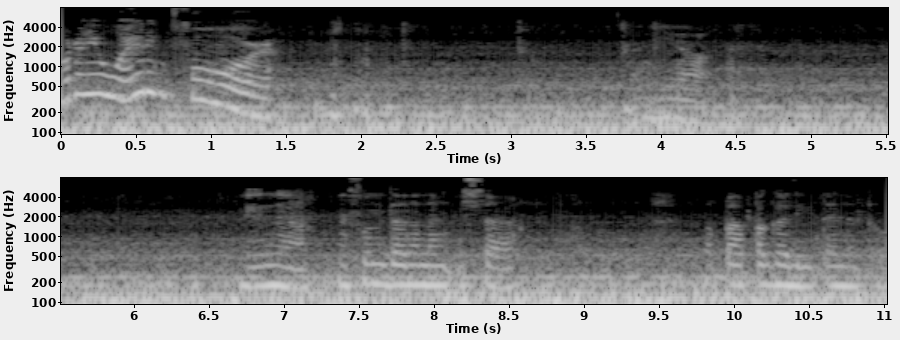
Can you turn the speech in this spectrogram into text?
What are you waiting for? Ayan. Yun na. Nasundan na ng isa. Mapapagalitan na to.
